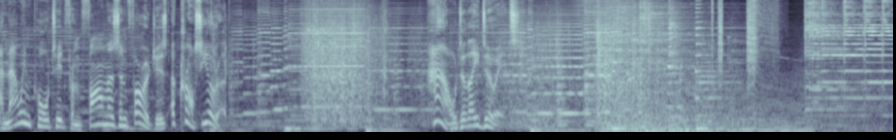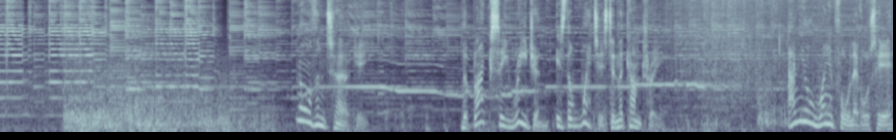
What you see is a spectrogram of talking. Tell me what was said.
are now imported from farmers and foragers across Europe. How do they do it? Northern Turkey. The Black Sea region is the wettest in the country. Annual rainfall levels here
